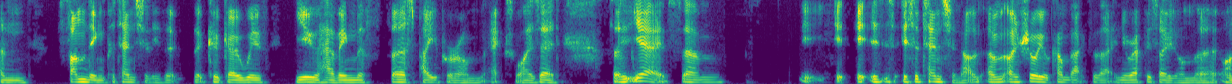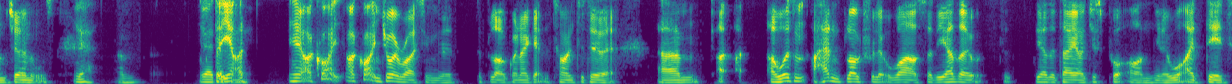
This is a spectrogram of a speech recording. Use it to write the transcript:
and funding potentially that, that could go with you having the first paper on X Y Z. So yeah, it's um, it, it, it's, it's a tension. I'm, I'm, sure you'll come back to that in your episode on the on journals. Yeah, um, yeah, definitely. yeah, I, yeah. I quite I quite enjoy writing the, the blog when I get the time to do it. Um, I, I wasn't I hadn't blogged for a little while, so the other the other day I just put on you know what I did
